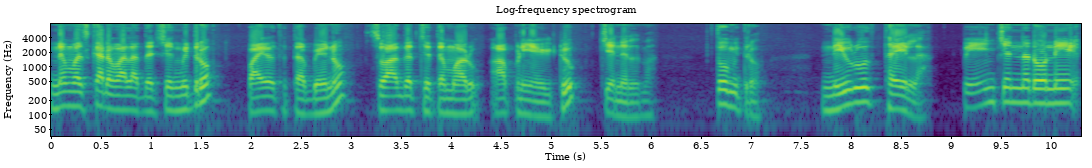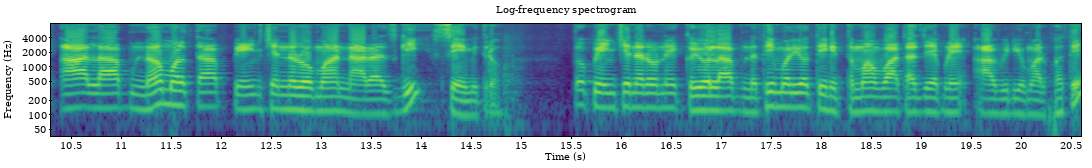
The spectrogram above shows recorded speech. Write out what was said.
નમસ્કાર વાલા દર્શક મિત્રો, પાયો તથા બહેનો, સ્વાગત છે તમારું આપણી આ યુટ્યુબ ચેનલમાં. તો મિત્રો, નિવૃત્ત થયેલા પેન્શનરોને આ લાભ ન મળતા પેન્શનરોમાં નારાજગી છે મિત્રો. તો પેન્શનરોને કયો લાભ નથી મળ્યો તેની તમામ વાત આજે આપણે આ વીડિયો મારફતે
